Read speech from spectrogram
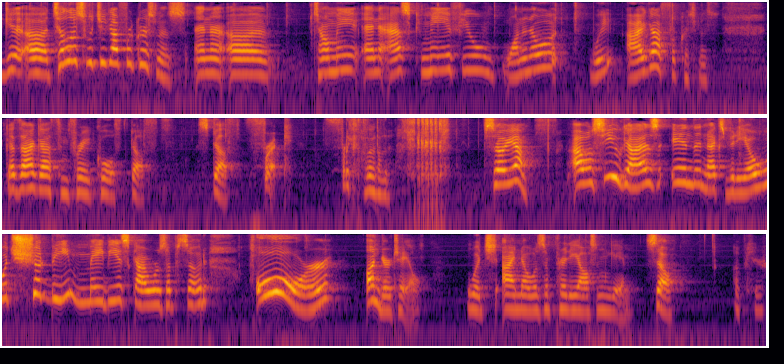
Get, uh, tell us what you got for Christmas. And uh, tell me and ask me if you want to know what we I got for Christmas. Because I got some pretty cool stuff. Stuff. Frick. Frick. So yeah, I will see you guys in the next video, which should be maybe a Skywars episode or Undertale, which I know is a pretty awesome game. So, up here,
